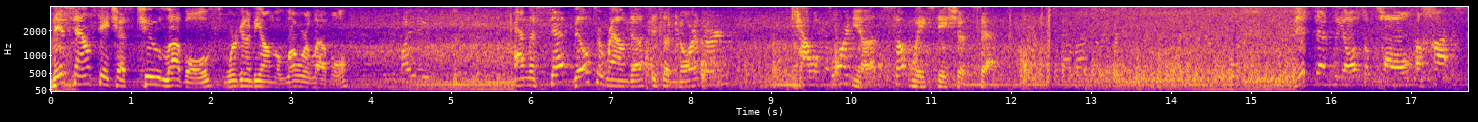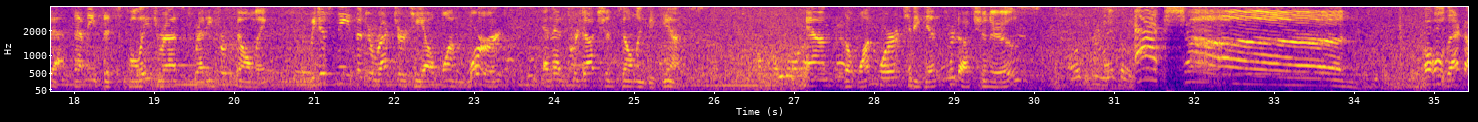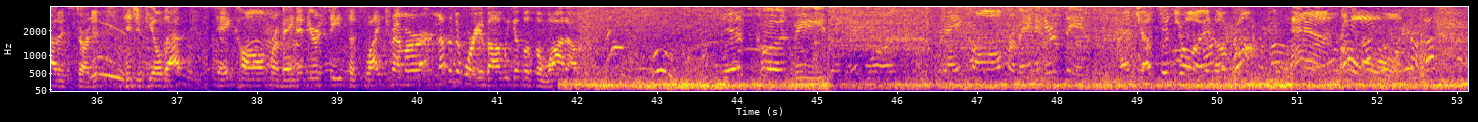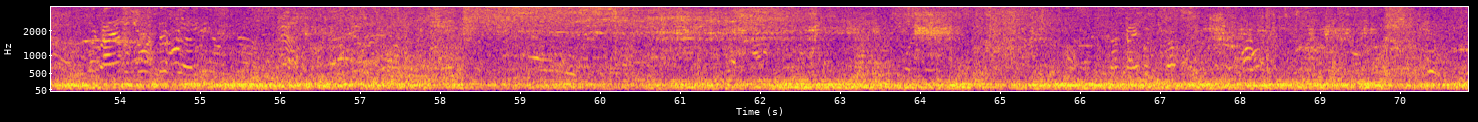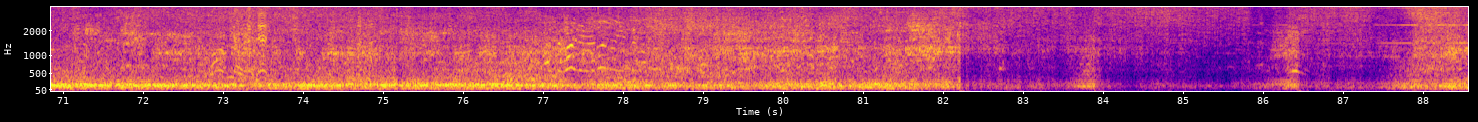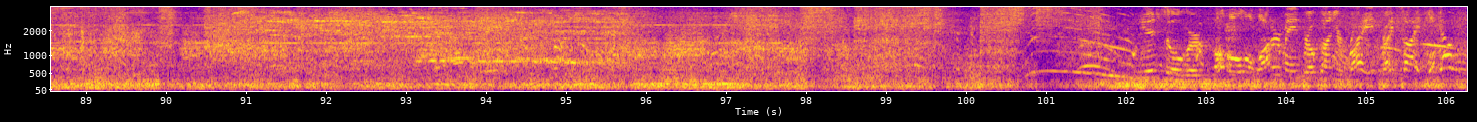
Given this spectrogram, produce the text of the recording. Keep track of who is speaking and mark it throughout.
Speaker 1: This soundstage has two levels. We're going to be on the lower level. And the set built around us is a Northern California subway station set. This set we also call a hot set. That means it's fully dressed, ready for filming. We just need the director to yell one word, and then production filming begins. And the one word to begin production is action. Oh, that got it started. Did you feel that? Stay calm, remain in your seats. A slight tremor, nothing to worry about. We get those a lot out. This could be the big one. Stay calm, remain in your seats, and just enjoy the rock and roll. It's over. Uh-oh, a water main broke on your right, right side. Look out!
